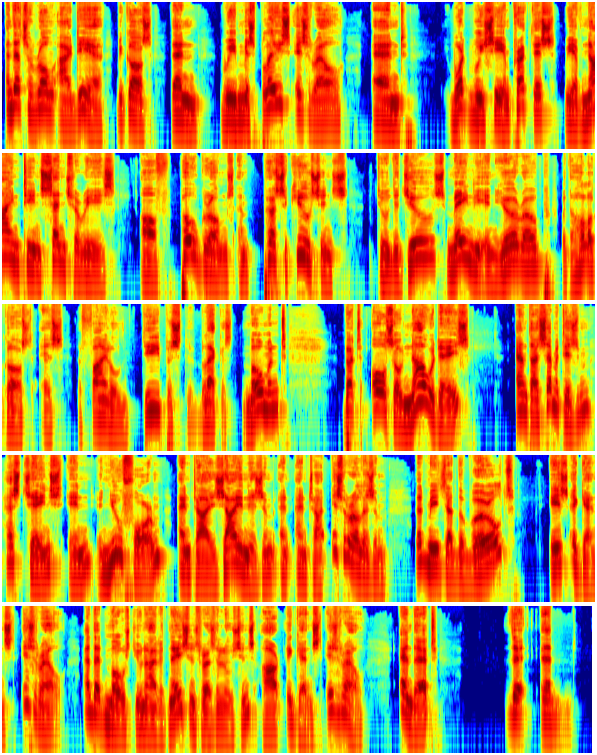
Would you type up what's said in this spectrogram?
And that's a wrong idea because then we misplace Israel, and what we see in practice, we have 19 centuries of pogroms and persecutions to the Jews, mainly in Europe, with the Holocaust as the final, deepest, blackest moment. But also nowadays, anti Semitism has changed in a new form anti Zionism and anti Israelism. That means that the world is against Israel, and that most United Nations resolutions are against Israel, and that, the, that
